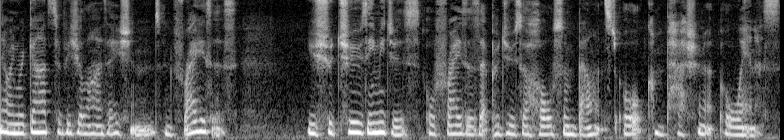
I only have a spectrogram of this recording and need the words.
Now, in regards to visualizations and phrases, you should choose images or phrases that produce a wholesome, balanced, or compassionate awareness,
